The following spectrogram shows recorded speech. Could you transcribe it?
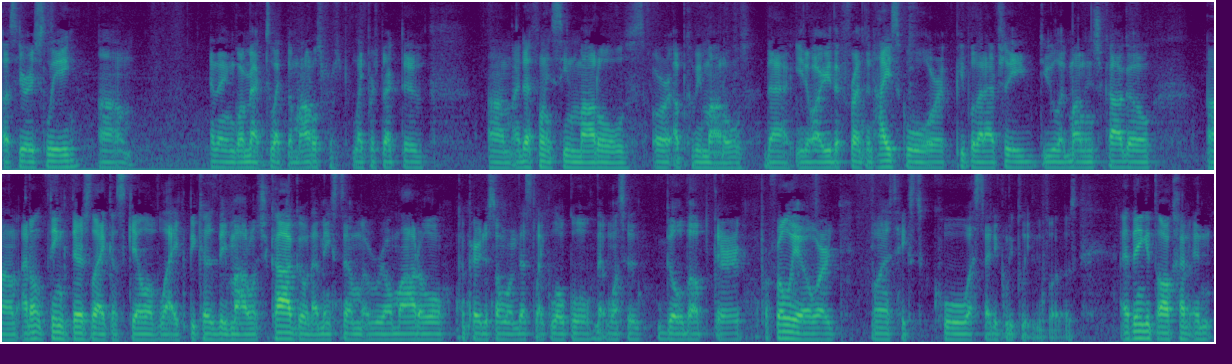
uh, seriously. Um, and then going back to like the models like perspective, um, I definitely seen models or upcoming models that you know are either friends in high school or people that actually do like modeling in Chicago. Um, I don't think there's like a scale of like because they model in Chicago that makes them a real model compared to someone that's like local that wants to build up their portfolio or one that takes cool aesthetically pleasing photos. I think it's all kind of in,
